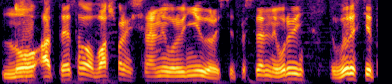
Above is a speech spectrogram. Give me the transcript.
но от этого ваш профессиональный уровень не вырастет. Профессиональный уровень вырастет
